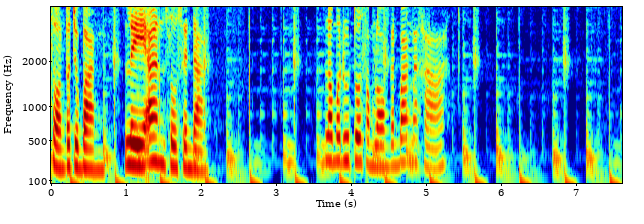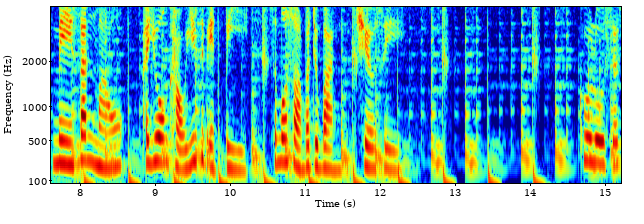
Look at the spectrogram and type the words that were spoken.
สรปัจจุบัน เลอันโซเซนดา เรามาดูตัวสำรองกันบ้างนะคะ เมสันเมาส์อายุของเขา 21 ปี สโมสรปัจจุบัน เชลซี คูลูเซฟ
